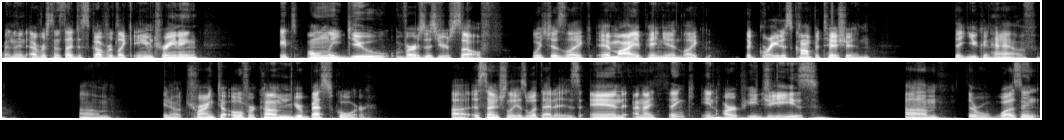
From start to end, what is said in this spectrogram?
and then ever since i discovered like aim training it's only you versus yourself which is like in my opinion like the greatest competition that you can have um you know trying to overcome your best score uh essentially is what that is and and i think in rpgs um there wasn't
